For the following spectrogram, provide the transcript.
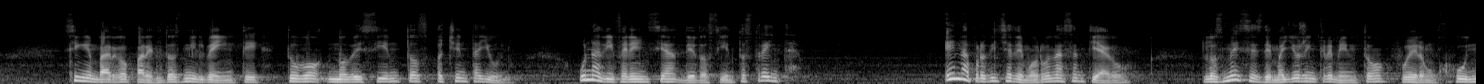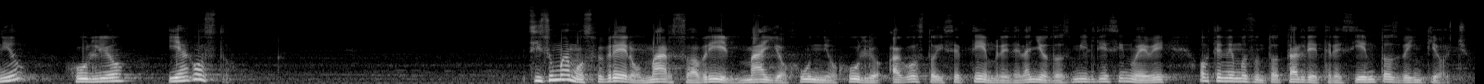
Sin embargo, para el 2020 tuvo 981, una diferencia de 230. En la provincia de Morona, Santiago, los meses de mayor incremento fueron junio, julio y agosto. Si sumamos febrero, marzo, abril, mayo, junio, julio, agosto y septiembre del año 2019, obtenemos un total de 328.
